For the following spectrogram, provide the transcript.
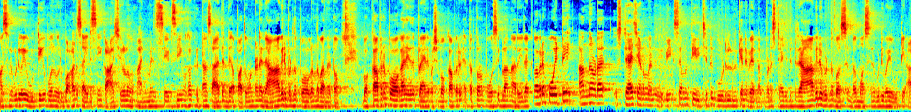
മസിനുകൂടി പോയി ഊട്ടിക്ക് പോകുന്ന ഒരുപാട് സൈഡ് സീയും കാഴ്ചകളും അനിമൽ സൈഡ് സീയും ഒക്കെ കിട്ടാൻ സാധ്യതയുണ്ട്. അപ്പോൾ അതുകൊണ്ടാണ് രാവിലെ ഇവിടുന്ന് പോകണമെന്ന് പറഞ്ഞിട്ടോ. ബൊക്കാപുരം പോകാനായിരുന്നു പ്ലാൻ പക്ഷേ ബൊക്കാപുരം എത്രത്തോളം പോസിബിൾ ആണെന്ന് അറിയില്ല. ബൊക്കാപുരം പോയിട്ട് അന്ന് അവിടെ സ്റ്റേ ചെയ്യണം. മീൻസ് നമ്മൾ തിരിച്ചിട്ട് ഗൂഡല്ലൂർക്ക് തന്നെ വരണം. ഇവിടെ സ്റ്റേ ചെയ്തിട്ട് രാവിലെ ഇവിടുന്ന് ബസ് ഉണ്ടാവും ബസ്സിന് കൂടി പോയി ഊട്ടി. ആ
